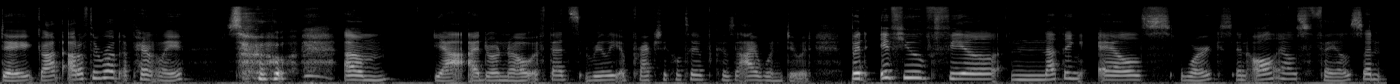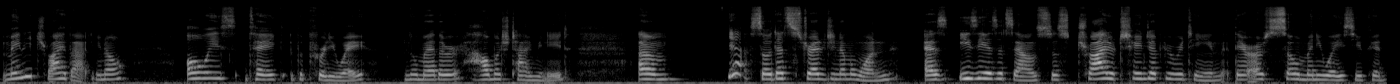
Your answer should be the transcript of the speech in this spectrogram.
they got out of the road apparently. So, um, yeah, I don't know if that's really a practical tip because I wouldn't do it. But if you feel nothing else works and all else fails, then maybe try that, you know? Always take the pretty way no matter how much time you need. Um, yeah, so that's strategy number one. As easy as it sounds, just try to change up your routine. There are so many ways you could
